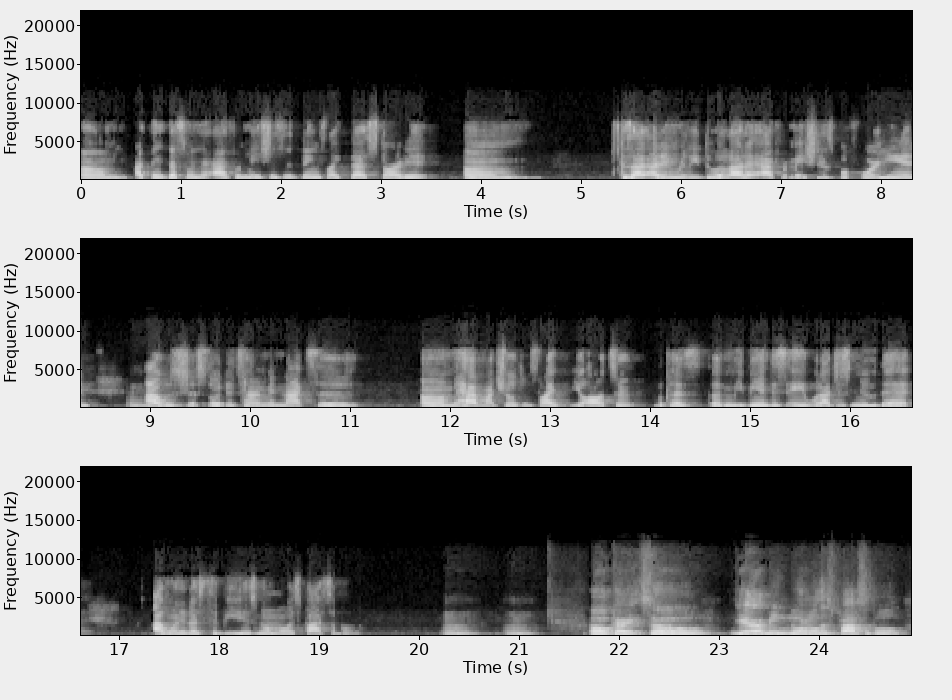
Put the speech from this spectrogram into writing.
um, I think that's when the affirmations and things like that started. Um, because I, I, didn't really do a lot of affirmations beforehand. Mm-hmm. I was just so determined not to um, have my children's life be altered because of me being disabled. I just knew that I wanted us to be as normal as possible. Mm, mm. Okay, so yeah, I mean, normal as possible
